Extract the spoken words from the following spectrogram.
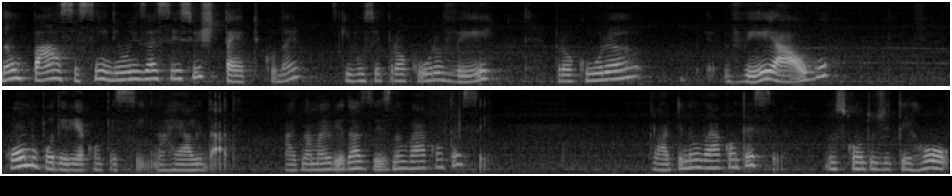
não passa assim de um exercício estético, né? Que você procura ver, procura ver algo como poderia acontecer na realidade. Mas na maioria das vezes não vai acontecer. Claro que não vai acontecer. Nos contos de terror,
